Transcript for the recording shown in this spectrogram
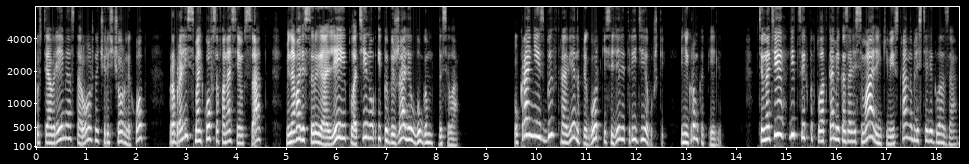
Спустя время осторожно через черный ход пробрались Смольков с Афанасием в сад, миновали сырые аллеи, плотину и побежали лугом до села. У крайней избы в траве на пригорке сидели три девушки и негромко пели. В темноте лица их под платками казались маленькими и странно блестели глаза.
